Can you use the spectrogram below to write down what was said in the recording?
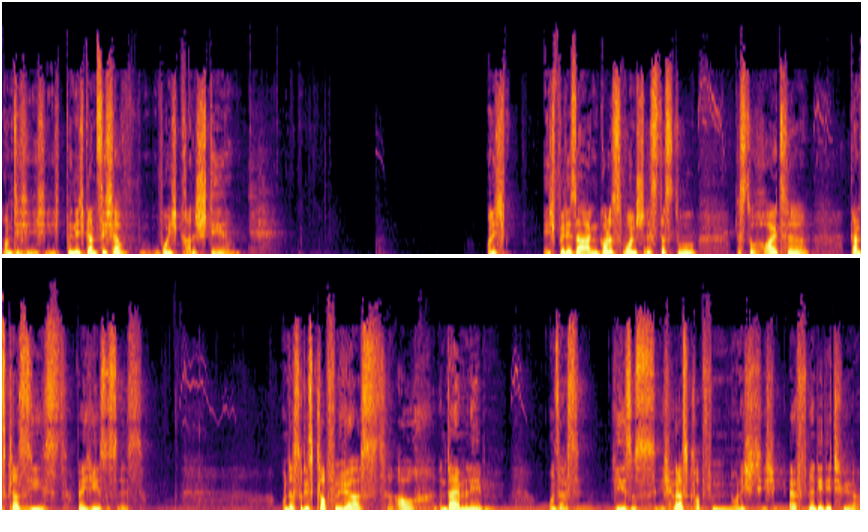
Und ich, ich, ich bin nicht ganz sicher, wo ich gerade stehe. Und ich, ich will dir sagen, Gottes Wunsch ist, dass du, dass du heute ganz klar siehst, wer Jesus ist. Und dass du dieses Klopfen hörst, auch in deinem Leben. Und sagst, Jesus, ich höre das Klopfen und ich, ich öffne dir die Tür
